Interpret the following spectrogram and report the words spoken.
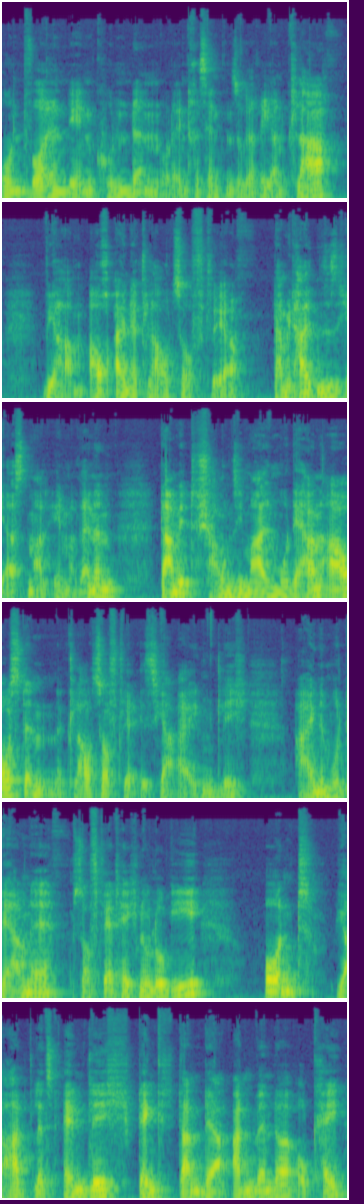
und wollen den Kunden oder Interessenten suggerieren, klar, wir haben auch eine Cloud-Software. Damit halten Sie sich erstmal im Rennen. Damit schauen Sie mal modern aus, denn eine Cloud-Software ist ja eigentlich eine moderne Softwaretechnologie. Und ja, letztendlich denkt dann der Anwender, okay,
